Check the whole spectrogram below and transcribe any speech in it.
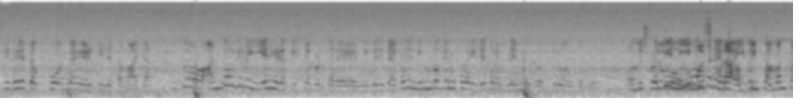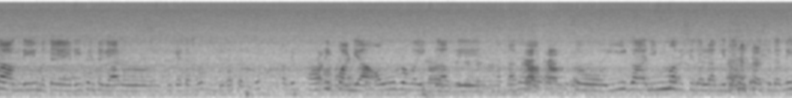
ತಪ್ಪಿದ್ರೆ ತಪ್ಪು ಅಂತ ಹೇಳ್ತಿದೆ ಸಮಾಜ. ಸೊ ಅಂಥವ್ರಿಗೆಲ್ಲ ಏನು ಹೇಳಕ್ ಇಷ್ಟಪಡ್ತಾರೆ ನಿವೇದಿತ? ಯಾಕಂದ್ರೆ ನಿಮ್ಮ ಬಗ್ಗೆನೂ ಕೂಡ ಇದೇ ಥರ ಬ್ಲೇಮಿಂಗ್ ಒಂದಿಷ್ಟು ನೀವಂತಾನೆ ಕೂಡ ಅಲ್ಲ ಇವನ್ ಸಮಂತ ಆಗಲಿ ಮತ್ತೆ ರೀಸೆಂಟ್ ಆಗಿ ಯಾರು ಕ್ರಿಕೆಟರ್ ದಿವಸ ಆಗಿದೆ ಹಾರ್ದಿಕ್ ಪಾಂಡ್ಯ ಅವ್ರ ವೈಫ್ ಆಗಲಿ ಸೊ ಈಗ ನಿಮ್ಮ ವಿಷಯದಲ್ಲಾಗಲಿ ಧನುಷ್ ವಿಷಯದಲ್ಲಿ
